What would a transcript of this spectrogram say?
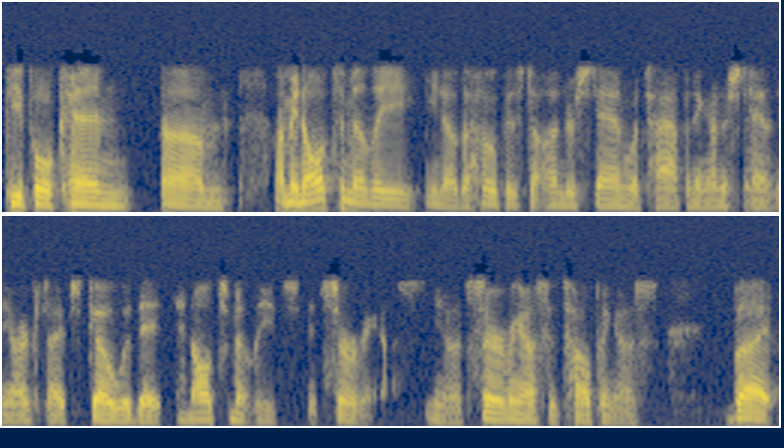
people can um i mean ultimately you know the hope is to understand what's happening understand the archetypes go with it and ultimately it's it's serving us you know it's serving us it's helping us but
